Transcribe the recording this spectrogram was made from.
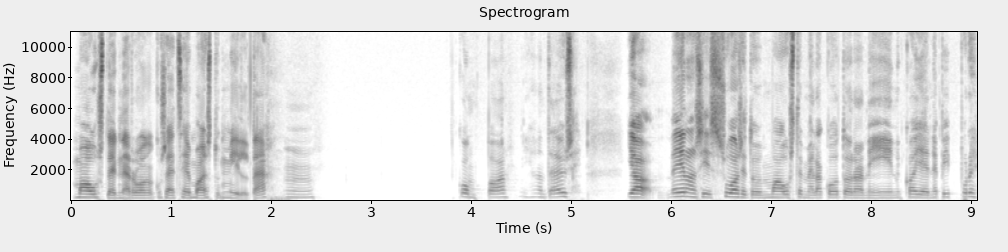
mausteinen ruoka, kun se, että se ei maistu miltään. Mm. Komppaan ihan täysin. Ja meillä on siis suosituin mauste meillä kotona, niin kajennepippuri.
